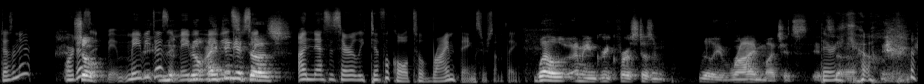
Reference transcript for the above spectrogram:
doesn't it or does So, it maybe it doesn't maybe, no, I think it's it just, like, does. unnecessarily difficult to rhyme things or something Well, I mean, Greek verse doesn't really rhyme much. It's, it's there you uh, go it's,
